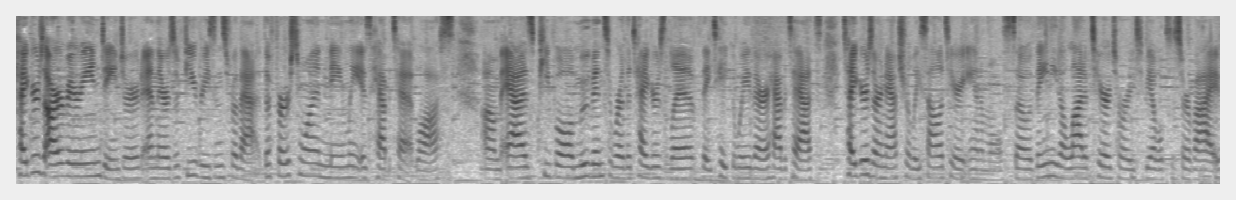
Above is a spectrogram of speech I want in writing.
Tigers are very endangered, and there's a few reasons for that. The first one mainly is habitat loss. Um, as people move into where the tigers live, they take away their habitats. Tigers are naturally solitary animals, so they need a lot of territory to be able to survive.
